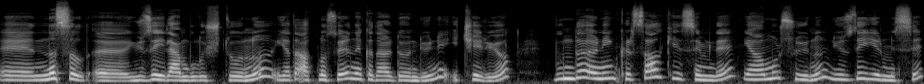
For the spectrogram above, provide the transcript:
e, nasıl e, yüzeyle buluştuğunu ya da atmosfere ne kadar döndüğünü içeriyor. Bunda örneğin kırsal kesimde yağmur suyunun yüzde yirmisi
